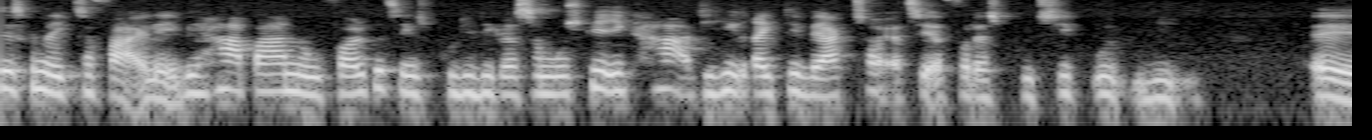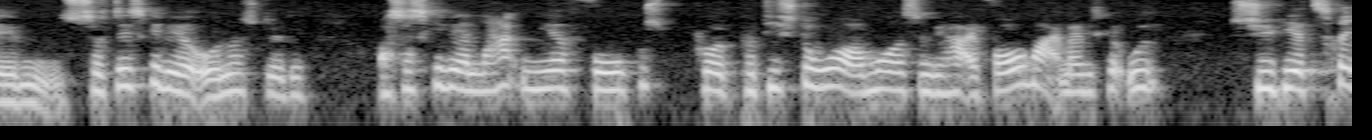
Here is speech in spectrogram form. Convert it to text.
det skal man ikke tage fejl af. Vi har bare nogle folketingspolitikere, som måske ikke har de helt rigtige værktøjer til at få deres politik ud i livet. Øhm, så det skal vi have understøttet. Og så skal vi have langt mere fokus på, på de store områder, som vi har i forvejen, men vi skal ud. Psykiatri,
